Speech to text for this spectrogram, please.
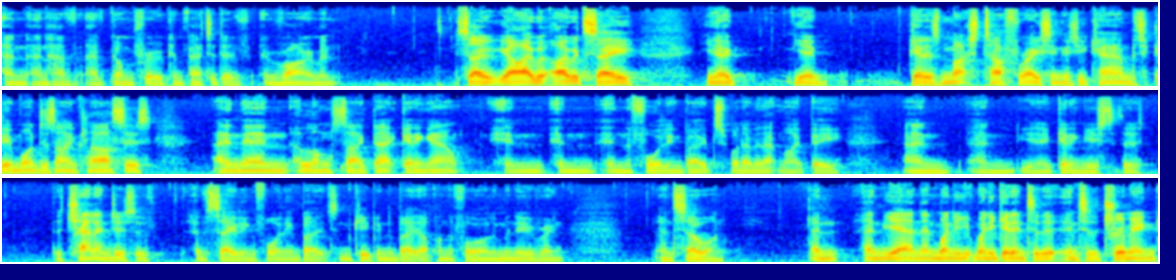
and, and have, have gone through a competitive environment. So yeah, I, would say, you know, know, get as much tough racing as you can, particularly in one design classes, and then alongside that, getting out in, in, in the foiling boats, whatever that might be, and and you know, getting used to the, the challenges of, of sailing foiling boats and keeping the boat up on the foil and manoeuvring, and so on. And and yeah, and then when you when you get into the into the trimming,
